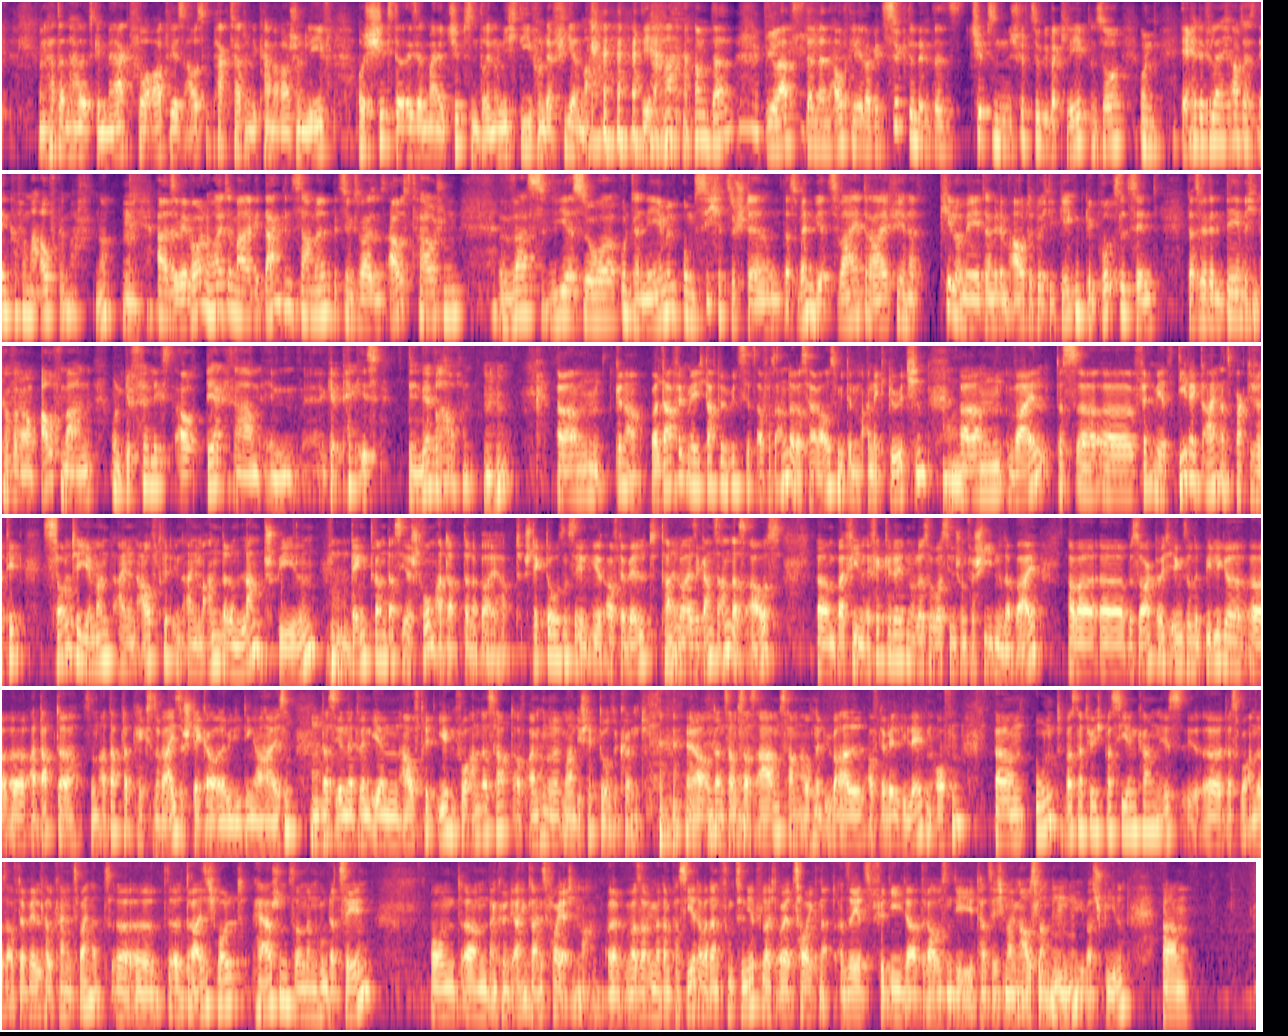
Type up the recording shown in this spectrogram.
und hat dann halt gemerkt vor Ort, wie es ausgepackt hat und die Kamera schon lief, oh shit, da ist ja meine Chipsen drin und nicht die von der Firma. die haben dann glatt dann einen Aufkleber gezückt und das Chipsen-Schriftzug überklebt und so. Und er hätte vielleicht auch das, den Koffer mal aufgemacht. Ne? Mhm. Also, wir wollen heute mal Gedanken sammeln, beziehungsweise uns austauschen, was wir so unternehmen, um sicherzustellen, dass wenn wir 2, 3, 400 Kilometer mit dem Auto durch die Gegend gebrutzelt sind, dass wir den dämlichen Kofferraum aufmachen und gefälligst auch der Kram im äh, Gepäck ist, den wir brauchen. Mhm. Ähm, genau, weil da fällt mir, ich dachte, du willst jetzt auf was anderes heraus mit dem Anekdötchen, mhm. ähm, weil das äh, äh, fällt mir jetzt direkt ein als praktischer Tipp. Sollte jemand einen Auftritt in einem anderen Land spielen, mhm. denkt dran, dass ihr Stromadapter dabei habt. Steckdosen sehen auf der Welt teilweise mhm. ganz anders aus. Ähm, bei vielen Effektgeräten oder sowas sind schon verschiedene dabei aber äh, besorgt euch irgend so eine billige äh, äh, Adapter, so ein Adapter-Pack, so Reisestecker oder wie die Dinger heißen, mhm. dass ihr nicht, wenn ihr einen Auftritt irgendwo anders habt, auf einmal nur nicht mal an die Steckdose könnt. ja, und dann samstags abends haben auch nicht überall auf der Welt die Läden offen. Ähm, und was natürlich passieren kann, ist, äh, dass woanders auf der Welt halt keine 230 Volt herrschen, sondern 110 und ähm, dann könnt ihr ein kleines Feuerchen machen oder was auch immer dann passiert, aber dann funktioniert vielleicht euer Zeug nicht. Also jetzt für die da draußen, die tatsächlich mal im Ausland mhm. irgendwie was spielen. Ähm,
